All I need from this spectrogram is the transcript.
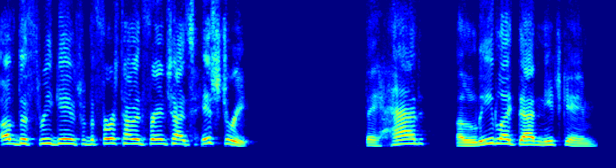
of the three games for the first time in franchise history. They had a lead like that in each game,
